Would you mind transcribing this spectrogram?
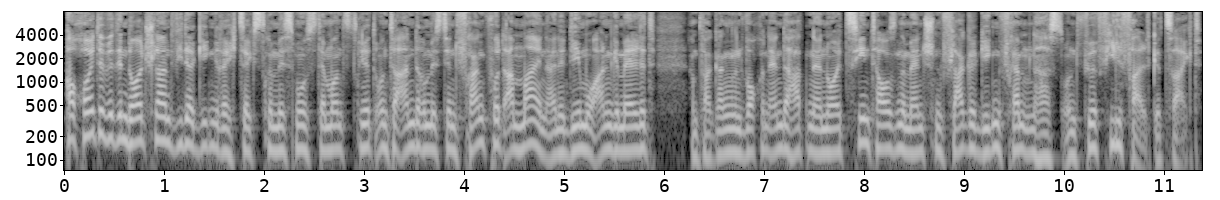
Auch heute wird in Deutschland wieder gegen Rechtsextremismus demonstriert. Unter anderem ist in Frankfurt am Main eine Demo angemeldet. Am vergangenen Wochenende hatten erneut Zehntausende Menschen Flagge gegen Fremdenhass und für Vielfalt gezeigt.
